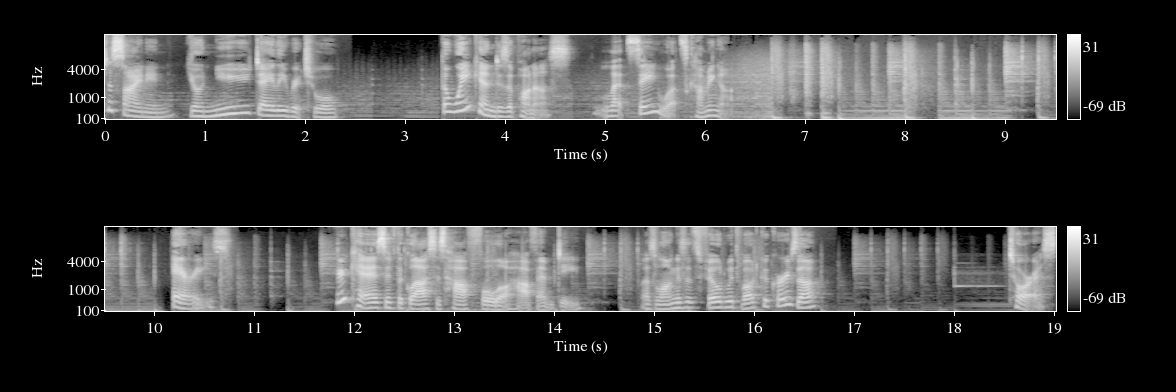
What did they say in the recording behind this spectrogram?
to Sign In, your new daily ritual. The weekend is upon us. Let's see what's coming up. Aries. Who cares if the glass is half full or half empty? As long as it's filled with vodka cruiser. Taurus.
